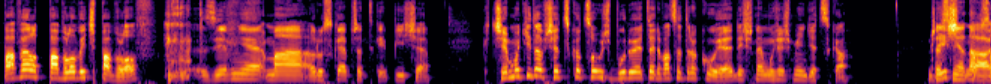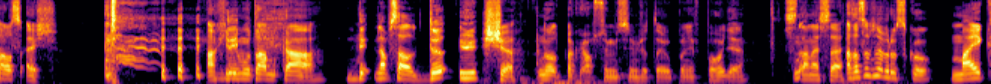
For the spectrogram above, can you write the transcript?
Pavel Pavlovič Pavlov zjevně má ruské předky, píše K čemu ti to všecko, co už budujete 20 roků je, když nemůžeš mít děcka? Když Přesně napsal tak. s Eš. A chybí mu tam K. D- napsal D, I, Š. No tak já si myslím, že to je úplně v pohodě. Stane se. A zase jsme v Rusku. Mike,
